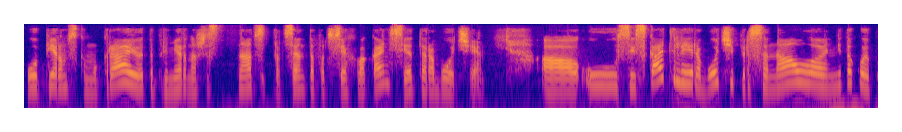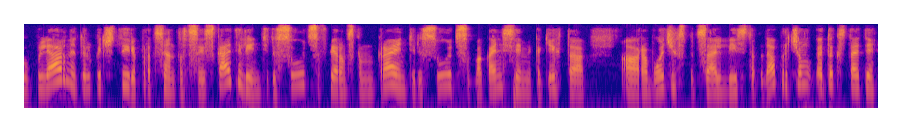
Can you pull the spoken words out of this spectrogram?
по Пермскому краю, это примерно 16% от всех вакансий, это рабочие. А у соискателей рабочий персонал не такой популярный, только 4% соискателей интересуются в Пермском крае, интересуются вакансиями каких-то а, рабочих специалистов. Да? Причем это, кстати,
